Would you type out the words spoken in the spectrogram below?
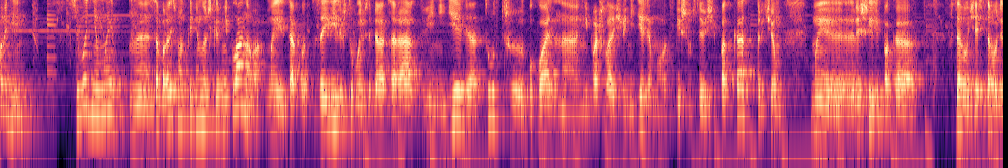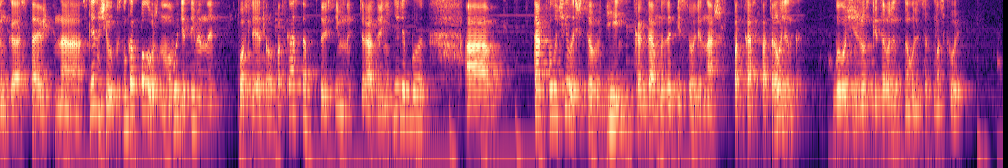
Добрый день. Сегодня мы э, собрались, можно сказать, немножечко внепланово. Мы так вот заявили, что будем собираться раз, две недели, а тут э, буквально не прошла еще неделя, мы вот пишем следующий подкаст, причем мы решили пока вторую часть троллинга оставить на следующий выпуск, ну как положено, он выйдет именно после этого подкаста, то есть именно раз в две недели будет. А так получилось, что в день, когда мы записывали наш подкаст по троллинг, был очень жесткий троллинг на улицах Москвы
